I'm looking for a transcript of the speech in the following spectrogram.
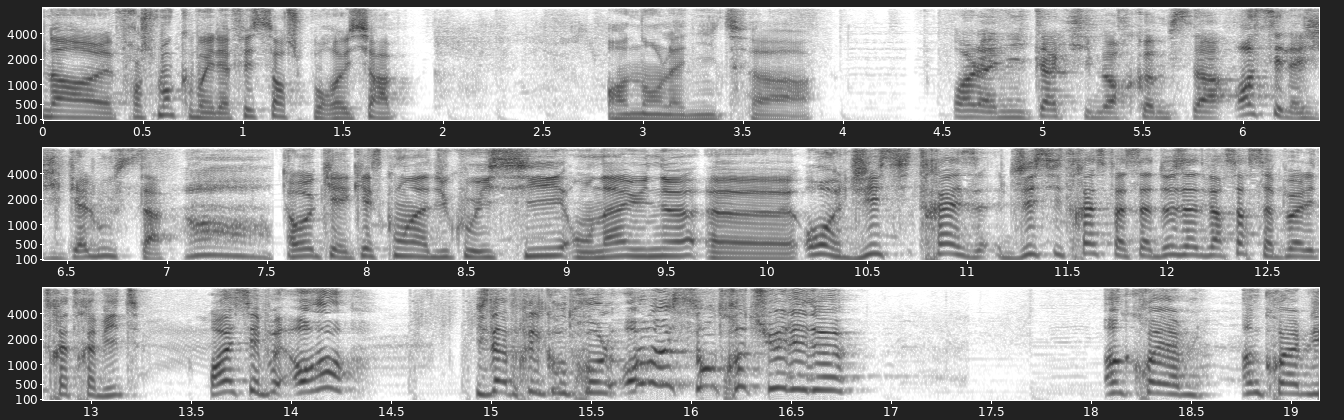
non, franchement, comment il a fait sorte pour réussir à. Oh non, la Nita. Oh la Nita qui meurt comme ça. Oh c'est la gigalouse ça. Oh. Ok, qu'est-ce qu'on a du coup ici? On a une... Euh... Oh Jessie 13. Jessie 13 face à deux adversaires, ça peut aller très très vite. Oh c'est... Oh Il a pris le contrôle. Oh non, ils se sont entretués les deux. Incroyable, incroyable.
